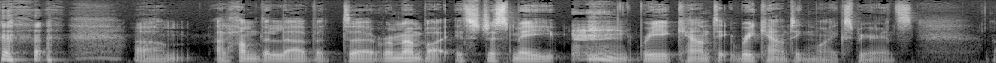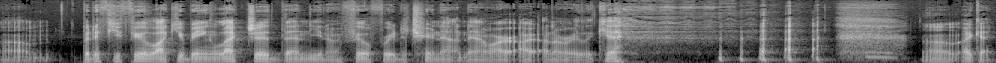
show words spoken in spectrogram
um, Alhamdulillah, but uh, remember, it's just me recounting recounting my experience. Um, but if you feel like you're being lectured, then you know feel free to tune out now. I, I don't really care. um, okay,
